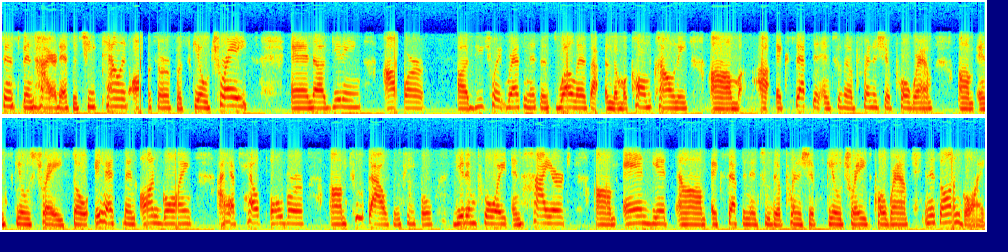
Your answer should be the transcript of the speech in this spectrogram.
since been hired as a chief talent officer for skilled trades, and uh, getting our uh, Detroit residents as well as uh, in the Macomb County um, uh, accepted into the apprenticeship program um, in skills trades. So it has been ongoing. I have helped over um, 2,000 people get employed and hired um, and get um, accepted into the apprenticeship skilled trades program, and it's ongoing.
